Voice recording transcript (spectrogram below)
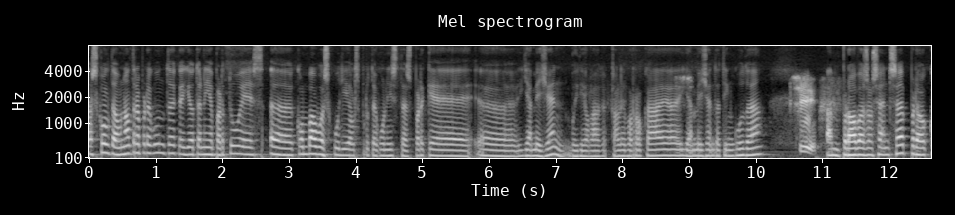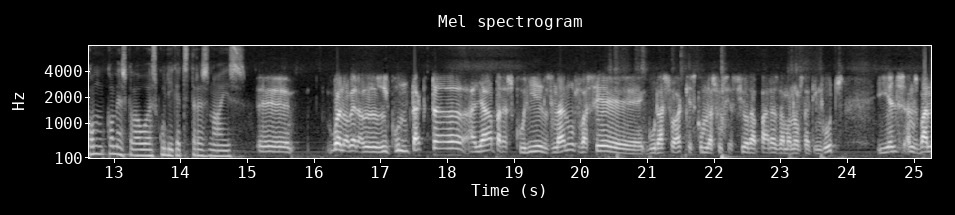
Escolta, una altra pregunta que jo tenia per tu és eh, com vau escollir els protagonistes? Perquè eh, hi ha més gent, vull dir, a la Cale Borroca eh, hi ha més gent detinguda, Sí, amb proves o sense, però com, com és que vau escollir aquests tres nois? Eh, bueno, a veure, el contacte allà per escollir els nanos va ser Gurasoac, que és com l'associació de pares de menors detinguts, i ells ens van,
